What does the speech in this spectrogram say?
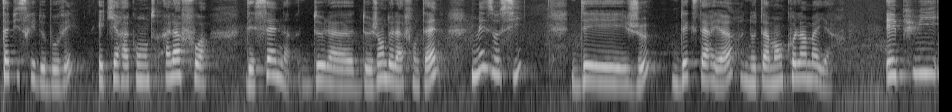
tapisserie de Beauvais et qui racontent à la fois des scènes de, de Jean de La Fontaine, mais aussi des jeux d'extérieur, notamment Colin Maillard. Et puis,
